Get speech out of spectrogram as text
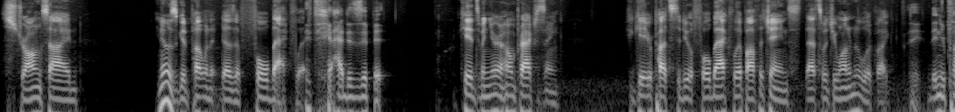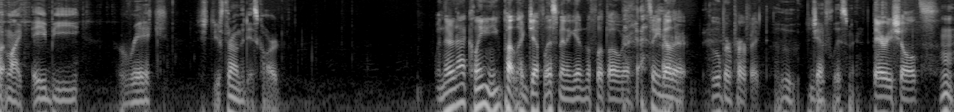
Strong side. You know it's a good putt when it does a full backflip. I had to zip it. Kids, when you're at home practicing, if you get your putts to do a full backflip off the chains, that's what you want them to look like. Then you're putting like AB, Rick. You're throwing the disc hard. When they're that clean, you can putt like Jeff Listman and get them to flip over. That's when you know they're uber perfect. Ooh, Jeff Lissman. Barry Schultz. Mm.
